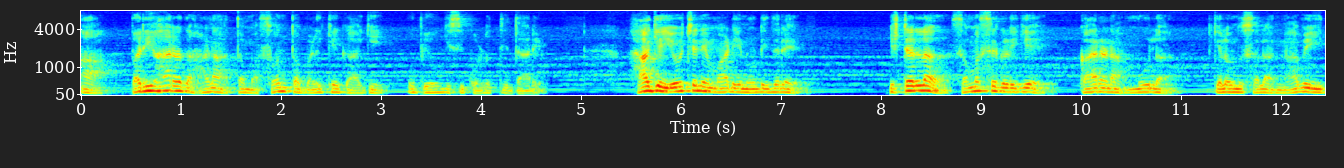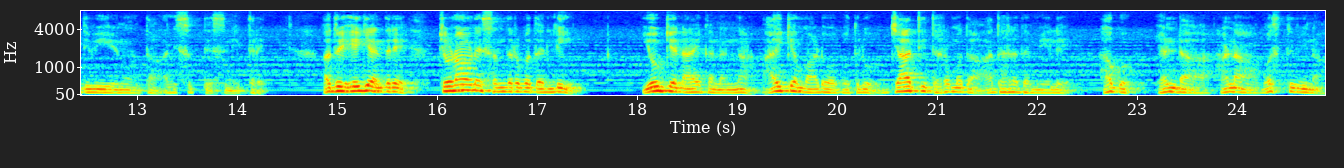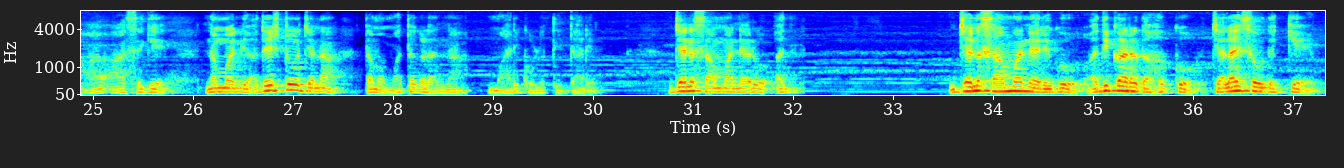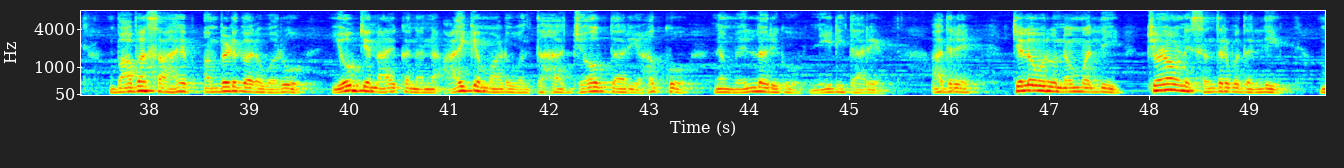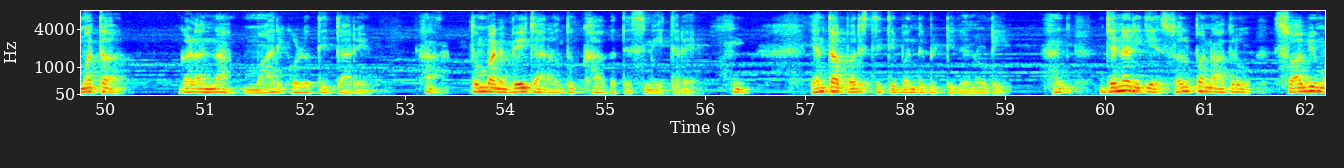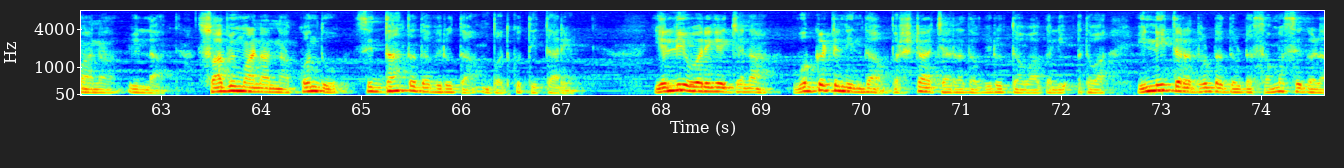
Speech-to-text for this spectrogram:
ಆ ಪರಿಹಾರದ ಹಣ ತಮ್ಮ ಸ್ವಂತ ಬಳಕೆಗಾಗಿ ಉಪಯೋಗಿಸಿಕೊಳ್ಳುತ್ತಿದ್ದಾರೆ. ಹಾಗೆ ಯೋಚನೆ ಮಾಡಿ ನೋಡಿದರೆ ಇಷ್ಟೆಲ್ಲ ಸಮಸ್ಯೆಗಳಿಗೆ ಕಾರಣ ಮೂಲ ಕೆಲವೊಂದು ಸಲ ನಾವೇ ಇದ್ದೀವಿ ಏನು ಅಂತ ಅನಿಸುತ್ತೆ ಸ್ನೇಹಿತರೆ. ಅದು ಹೇಗೆ ಅಂದರೆ ಚುನಾವಣೆ ಸಂದರ್ಭದಲ್ಲಿ ಯೋಗ್ಯ ನಾಯಕನನ್ನು ಆಯ್ಕೆ ಮಾಡುವ ಬದಲು ಜಾತಿ ಧರ್ಮದ ಆಧಾರದ ಮೇಲೆ ಹಾಗೂ ಹೆಂಡ, ಹಣ, ವಸ್ತುವಿನ ಆಸೆಗೆ ನಮ್ಮಲ್ಲಿ ಅದೆಷ್ಟೋ ಜನ ತಮ್ಮ ಮತಗಳನ್ನು ಮಾರಿಕೊಳ್ಳುತ್ತಿದ್ದಾರೆ. ಜನಸಾಮಾನ್ಯರು ಅದ್ ಜನಸಾಮಾನ್ಯರಿಗೂ ಅಧಿಕಾರದ ಹಕ್ಕು ಚಲಾಯಿಸುವುದಕ್ಕೆ ಬಾಬಾ ಸಾಹೇಬ್ ಅಂಬೇಡ್ಕರ್ ಅವರು ಯೋಗ್ಯ ನಾಯಕನನ್ನು ಆಯ್ಕೆ ಮಾಡುವಂತಹ ಜವಾಬ್ದಾರಿಯ ಹಕ್ಕು ನಮ್ಮೆಲ್ಲರಿಗೂ ನೀಡಿದ್ದಾರೆ. ಆದರೆ ಕೆಲವರು ನಮ್ಮಲ್ಲಿ ಚುನಾವಣೆ ಸಂದರ್ಭದಲ್ಲಿ ಮತಗಳನ್ನು ಮಾರಿಕೊಳ್ಳುತ್ತಿದ್ದಾರೆ. ಹಾಂ ತುಂಬಾ ಬೇಜಾರ, ದುಃಖ ಆಗುತ್ತೆ ಸ್ನೇಹಿತರೆ. ಎಂಥ ಪರಿಸ್ಥಿತಿ ಬಂದು ಬಿಟ್ಟಿದೆ ನೋಡಿ ಜನರಿಗೆ ಸ್ವಲ್ಪನಾದರೂ ಸ್ವಾಭಿಮಾನವಿಲ್ಲ ಸ್ವಾಭಿಮಾನನ ಕೊಂದು ಸಿದ್ಧಾಂತದ ವಿರುದ್ಧ ಬದುಕುತ್ತಿದ್ದಾರೆ. ಎಲ್ಲಿಯವರೆಗೆ ಜನ ಒಗ್ಗಟ್ಟಿನಿಂದ ಭ್ರಷ್ಟಾಚಾರದ ವಿರುದ್ಧವಾಗಲಿ ಅಥವಾ ಇನ್ನಿತರ ದೊಡ್ಡ ದೊಡ್ಡ ಸಮಸ್ಯೆಗಳ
